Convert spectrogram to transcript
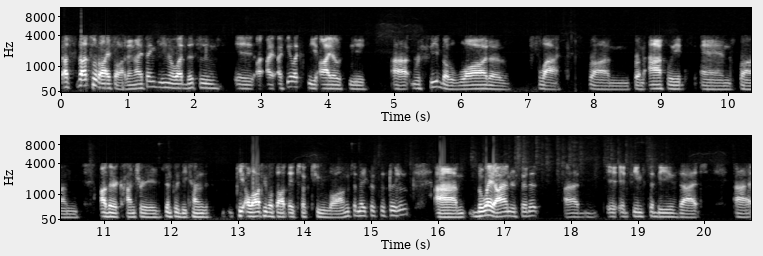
That's that's what I thought, and I think you know what this is. is I, I feel like the IOC uh, received a lot of flack from from athletes and from other countries simply because a lot of people thought they took too long to make this decision. Um, the way I understood it, uh, it, it, seems to be that uh,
